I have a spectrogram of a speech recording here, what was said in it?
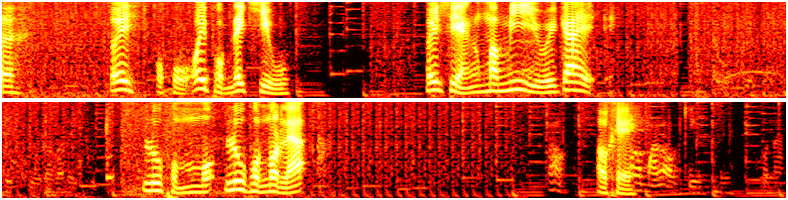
อเฮ้ยโอ้โหเอ้ยผมได้คิวเฮ้ยเสียงมัมมี่อยู่ใกล้ ได้คิวแล้วก็ได้คิว ๆ ลูกผมหมดลูกผมหมดแล้ว โอเคเข้ามาแล้วออกเกมเลยคนนั้น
